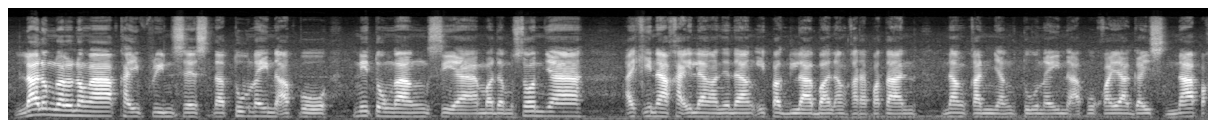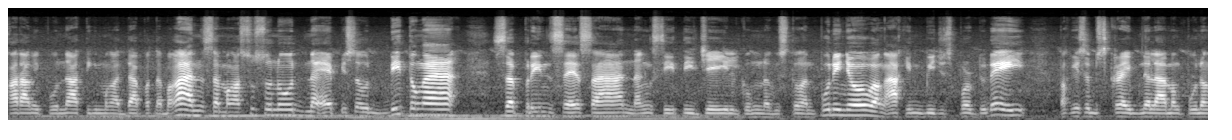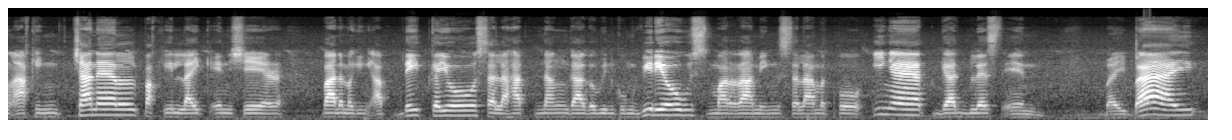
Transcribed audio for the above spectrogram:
Lalong lalo na nga kay Princess na tunay na apo nito ngang si ah, Madam Sonia ay kinakailangan niya nang ipaglaban ang karapatan ng kanyang tunay na apo. Kaya guys, napakarami po nating mga dapat abangan sa mga susunod na episode dito nga sa Prinsesa ng City Jail. Kung nagustuhan po ninyo ang aking videos for today, paki-subscribe na lamang po ng aking channel, paki-like and share para maging update kayo sa lahat ng gagawin kong videos. Maraming salamat po. Ingat, God bless and bye-bye!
